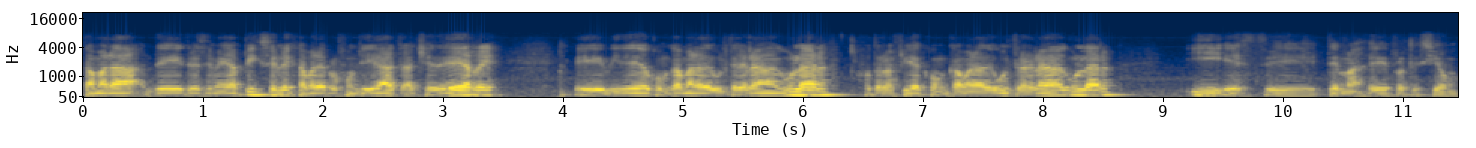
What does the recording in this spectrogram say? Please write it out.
cámara de 13 megapíxeles, cámara de profundidad HDR, eh, video con cámara de ultra gran angular, fotografía con cámara de ultra gran angular y este, temas de protección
